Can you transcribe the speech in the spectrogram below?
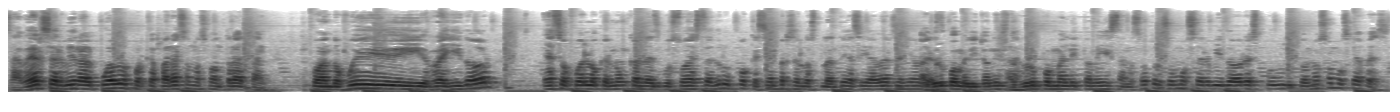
saber servir al pueblo porque para eso nos contratan. Cuando fui regidor, eso fue lo que nunca les gustó a este grupo, que siempre se los plantea así, a ver señores, Al grupo melitonista. al grupo melitonista, nosotros somos servidores públicos, no somos jefes.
